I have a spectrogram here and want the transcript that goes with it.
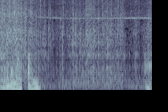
ada matang ah.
